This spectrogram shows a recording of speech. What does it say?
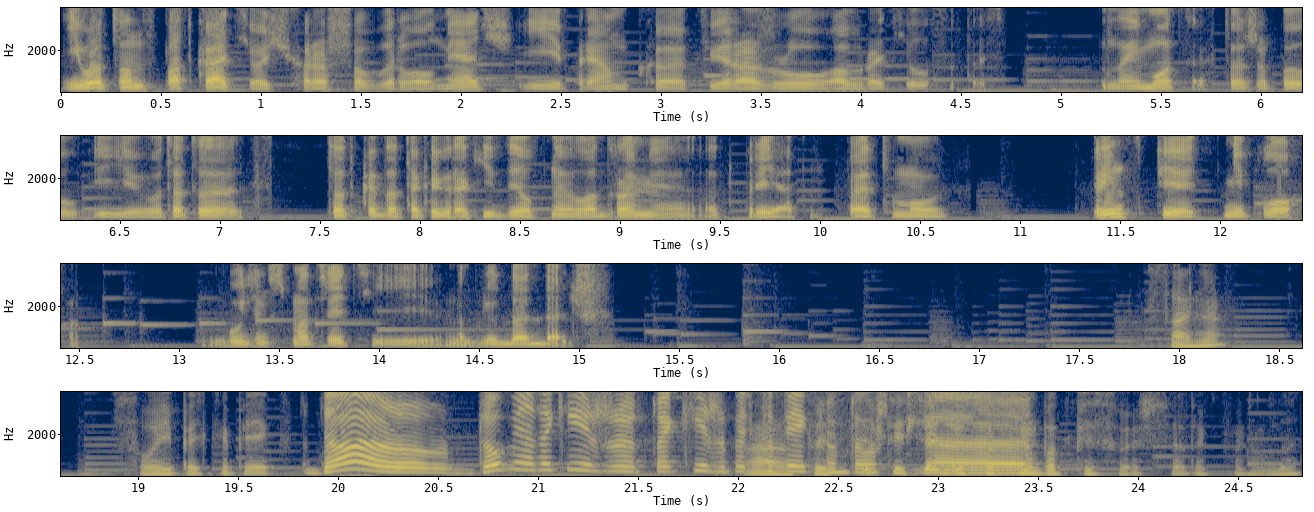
И вот он в подкате очень хорошо вырвал мяч и прям к, к виражу обратился, то есть на эмоциях тоже был. И вот это, тот, когда так игроки делают на велодроме, это приятно. Поэтому, в принципе, неплохо. Будем смотреть и наблюдать дальше. Саня, свои 5 копеек? Да, да, у меня такие же, такие же 5 А, копеек, то кроме есть того, ты что сегодня я- совсем подписываешься, я так понял, да?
